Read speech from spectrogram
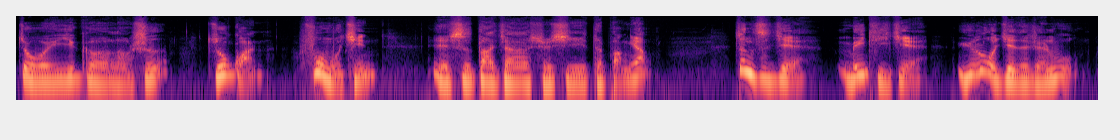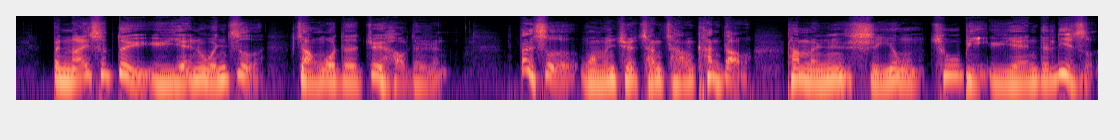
作为一个老师、主管、父母亲，也是大家学习的榜样。政治界、媒体界、娱乐界的人物，本来是对语言文字掌握的最好的人。但是我们却常常看到他们使用粗鄙语言的例子，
